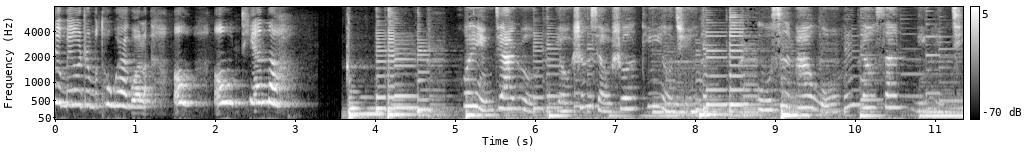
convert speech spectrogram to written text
久没有这么痛快过了！哦哦，天哪！欢迎加入。有声小说听友群：五四八五幺三零零七。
